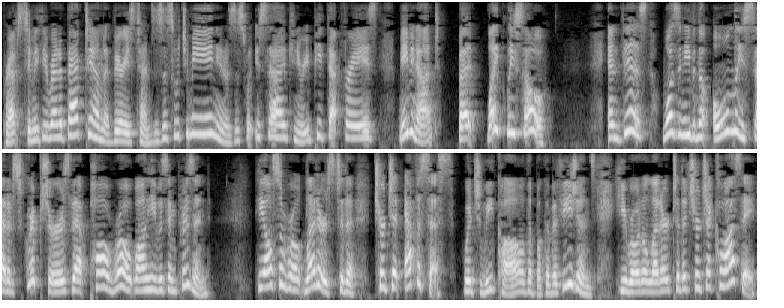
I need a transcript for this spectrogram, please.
Perhaps Timothy read it back to him at various times. Is this what you mean? You know, is this what you said? Can you repeat that phrase? Maybe not, but likely so. And this wasn't even the only set of scriptures that Paul wrote while he was imprisoned. He also wrote letters to the church at Ephesus, which we call the book of Ephesians. He wrote a letter to the church at Colossae,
